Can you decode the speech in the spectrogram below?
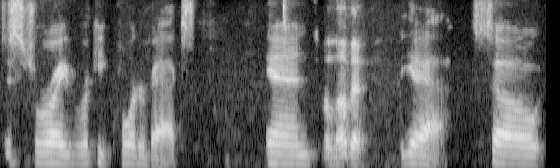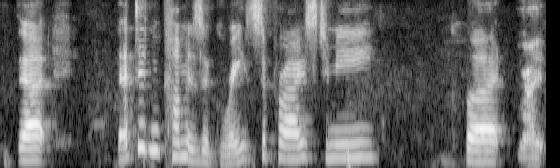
destroy rookie quarterbacks. And I love it. yeah, so that that didn't come as a great surprise to me, but Right.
